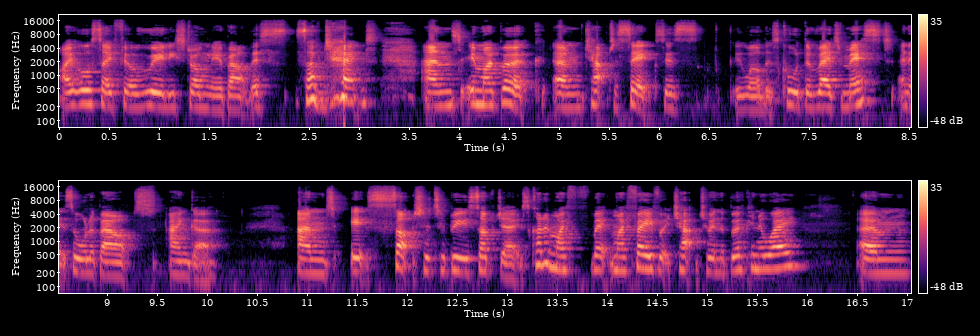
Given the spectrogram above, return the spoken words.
I also feel really strongly about this subject. And in my book, um, chapter six is well, it's called The Red Mist, and it's all about anger. And it's such a taboo subject. It's kind of my my favourite chapter in the book in a way. Um,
